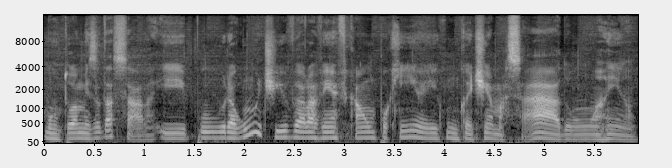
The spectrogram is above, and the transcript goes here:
montou a mesa da sala e por algum motivo ela vem a ficar um pouquinho aí com um cantinho amassado, um arranhão.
